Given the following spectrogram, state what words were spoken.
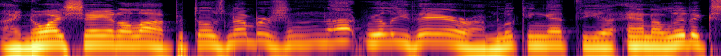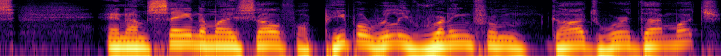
I know I say it a lot, but those numbers are not really there. I'm looking at the uh, analytics and I'm saying to myself, are people really running from God's word that much?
